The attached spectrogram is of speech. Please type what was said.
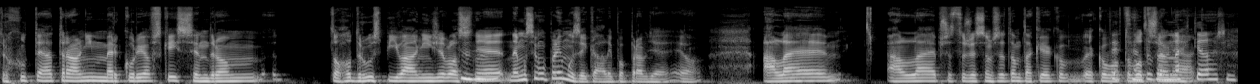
trochu teatrální merkuriovský syndrom toho druhu zpívání, že vlastně mm-hmm. nemusím úplně muzikály, popravdě, jo. Ale, ale přestože jsem se tam taky jako, jako o to otřel nějak. říct.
